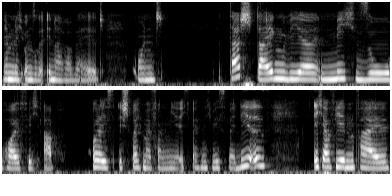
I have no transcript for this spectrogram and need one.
nämlich unsere innere Welt. Und da steigen wir nicht so häufig ab. Oder ich, ich spreche mal von mir, ich weiß nicht, wie es bei dir ist, ich auf jeden Fall,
